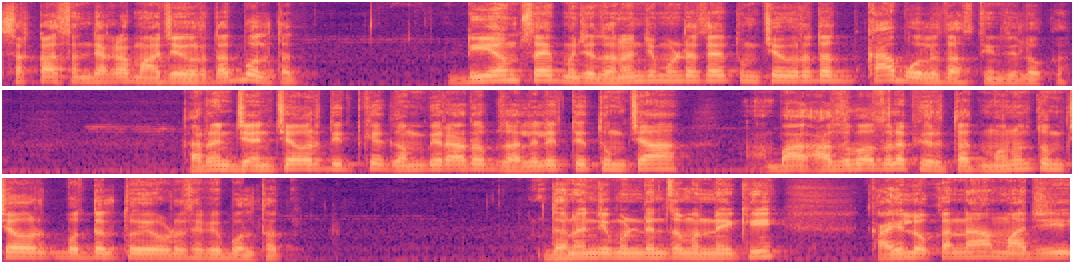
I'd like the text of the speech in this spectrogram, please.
सकाळ संध्याकाळ माझ्या विरोधात बोलतात. डी एम साहेब म्हणजे धनंजय मुंडे साहेब तुमच्या विरोधात का बोलत असतील ते लोक? कारण ज्यांच्यावरती इतके गंभीर आरोप झालेले ते तुमच्या बा आजूबाजूला फिरतात. म्हणून तुमच्याबद्दल तो एवढं सगळे बोलतात. धनंजय मुंडेंचं म्हणणं आहे की काही लोकांना माझी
